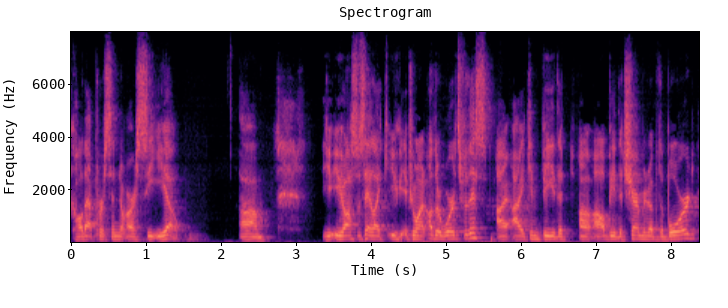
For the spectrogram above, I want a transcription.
call that person our CEO. Um, you, you also say like you, if you want other words for this, I, I can be the uh, I'll be the chairman of the board,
